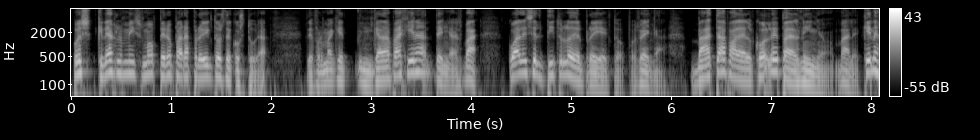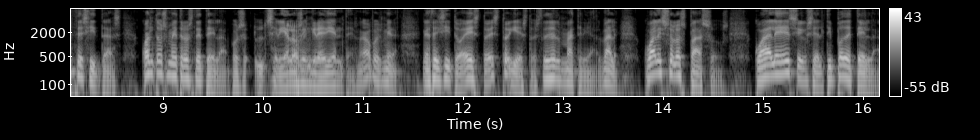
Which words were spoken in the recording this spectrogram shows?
pues creas lo mismo, pero para proyectos de costura. De forma que en cada página tengas, va, ¿cuál es el título del proyecto? Pues venga, bata para el cole, para el niño. Vale, ¿qué necesitas? ¿Cuántos metros de tela? Pues serían los ingredientes, ¿no? Pues mira, necesito esto, esto y esto. Este es el material. Vale, ¿cuáles son los pasos? ¿Cuál es, el tipo de tela?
